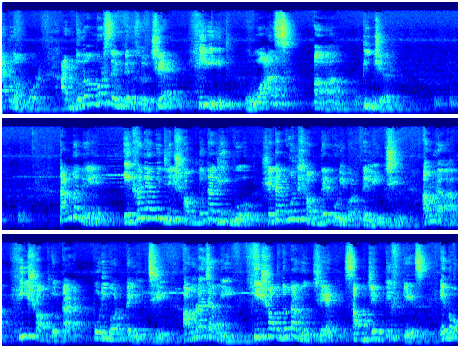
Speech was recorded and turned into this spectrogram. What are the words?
এক নম্বর। আর দু নম্বর সেন্টেন্স হচ্ছে হি ওয়াজ আ টিচার তার মানে এখানে আমি যে শব্দটা লিখব, সেটা কোন শব্দের পরিবর্তে লিখছি? আমরা হি শব্দটার পরিবর্তে লিখছি। আমরা জানি হি শব্দটা হচ্ছে সাবজেক্টিভ কেস এবং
